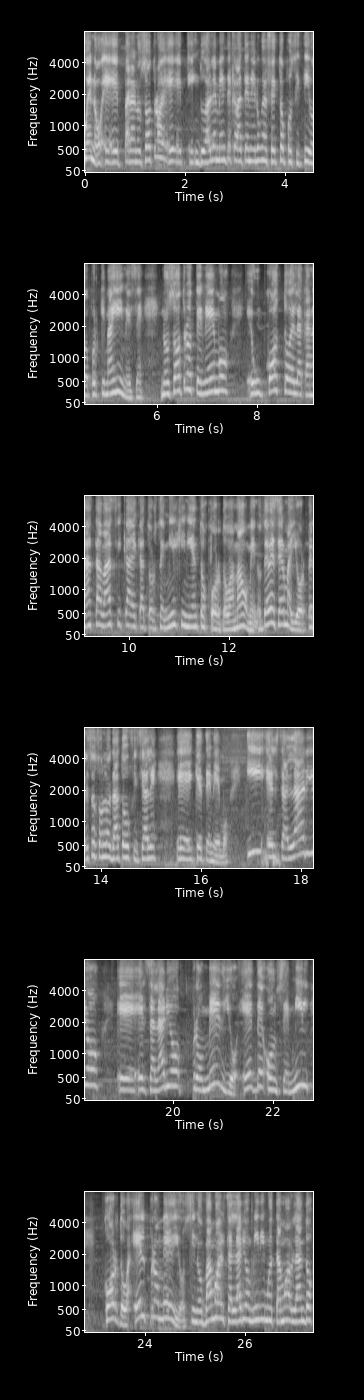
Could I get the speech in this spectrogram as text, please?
Bueno, eh, eh, para nosotros eh, indudablemente que va a tener un efecto positivo, porque imagínense, nosotros tenemos un costo de la canasta básica de 14.500 Córdoba, más o menos. Debe ser mayor, pero esos son los datos oficiales que tenemos. Y el salario, el salario promedio es de 11.000 Córdoba, el promedio, si nos vamos al salario mínimo, estamos hablando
